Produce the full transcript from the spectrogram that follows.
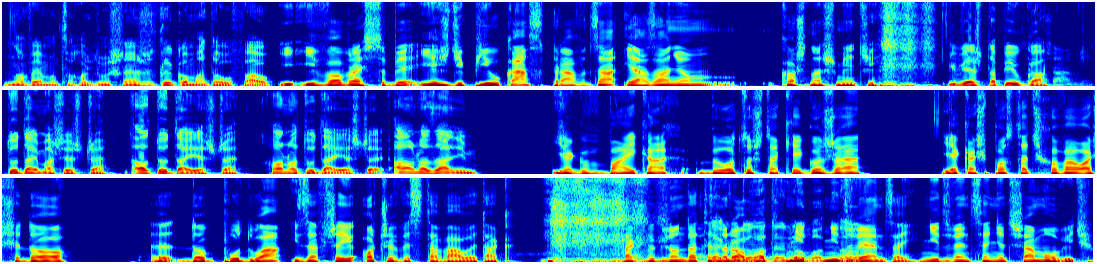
No wiem o co chodzi. Myślałem, że tylko ma to UV. I, I wyobraź sobie, jeździ piłka, sprawdza, ja za nią kosz na śmieci. I wiesz, ta piłka. Tutaj masz jeszcze. O, tutaj jeszcze. Ono tutaj jeszcze. A ona za nim. Jak w bajkach było coś takiego, że jakaś postać chowała się do, y, do pudła i zawsze jej oczy wystawały tak. Tak wygląda ten Tak wygląda robot. ten Ni- robot, nic no. więcej, nic więcej nie trzeba mówić.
